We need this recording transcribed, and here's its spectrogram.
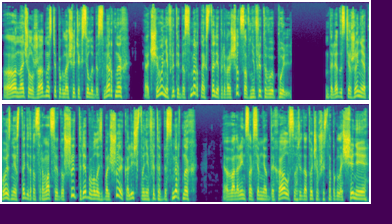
Он начал жадностью поглощать их силу бессмертных, отчего нефриты бессмертных стали превращаться в нефритовую пыль. Для достижения поздней стадии трансформации души требовалось большое количество нефритов бессмертных. Ван Линь совсем не отдыхал, сосредоточившись на поглощении.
